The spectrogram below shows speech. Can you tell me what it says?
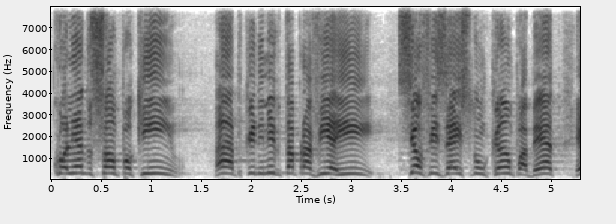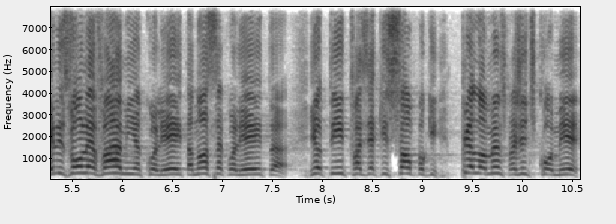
colhendo só um pouquinho. Ah, porque o inimigo está para vir aí. Se eu fizer isso num campo aberto, eles vão levar a minha colheita, a nossa colheita. E eu tenho que fazer aqui só um pouquinho, pelo menos para a gente comer,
